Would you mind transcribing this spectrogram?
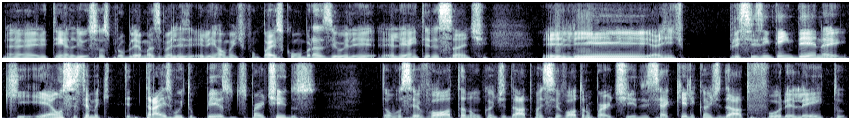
né? Ele tem ali os seus problemas, mas ele, ele realmente para um país como o Brasil, ele, ele é interessante. Ele, a gente precisa entender, né, que é um sistema que te, traz muito peso dos partidos. Então você vota num candidato, mas você vota num partido e se aquele candidato for eleito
